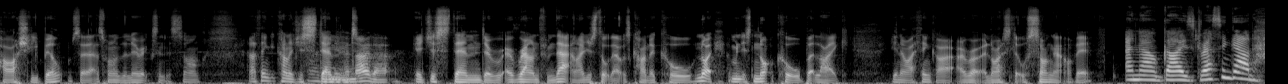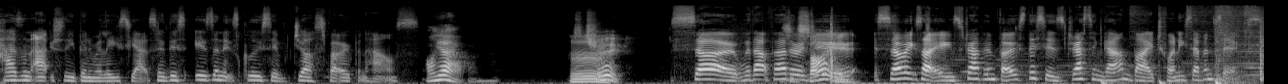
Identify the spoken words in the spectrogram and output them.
partially built, so that's one of the lyrics in the song. And I think it kind of just I didn't even stemmed know that. it just stemmed a- around from that, and I just thought that was kind of cool. Not, I mean, it's not cool, but like, you know, I think I, I wrote a nice little song out of it. And now, guys, Dressing Gown hasn't actually been released yet, so this is an exclusive just for Open House. Oh yeah, it's Mm. true. So, without further ado, so exciting. Strap in, folks. This is Dressing Gown by 276. You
